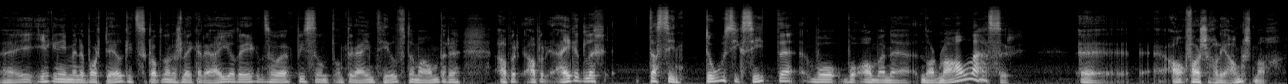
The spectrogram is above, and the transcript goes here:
Äh, irgendwie in einem Bordell gibt es, glaube noch eine Schlägerei oder irgend so etwas und, und der eine hilft dem anderen. Aber, aber eigentlich, das sind tausend Seiten, wo, wo an einem Normalleser äh, fast ein bisschen Angst machen.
